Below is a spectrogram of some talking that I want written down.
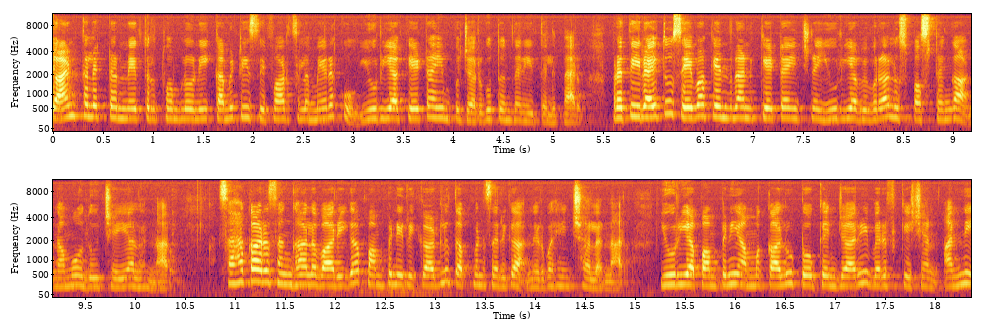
జాయింట్ కలెక్టర్ నేతృత్వంలోని కమిటీ సిఫార్సుల మేరకు యూరియా కేటాయింపు జరుగుతుందని తెలిపారు. ప్రతి రైతు సేవా కేంద్రానికి కేటాయించిన యూరియా వివరాలు స్పష్టంగా నమోదు చేయాలన్నారు. సహకార సంఘాల వారీగా పంపిణీ రికార్డులు తప్పనిసరిగా నిర్వహించాలన్నారు. యూరియా పంపిణీ అమ్మకాలు టోకెన్ జారీ వెరిఫికేషన్ అన్ని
